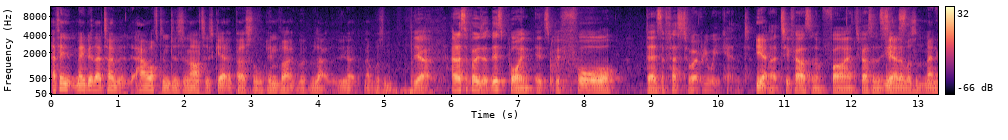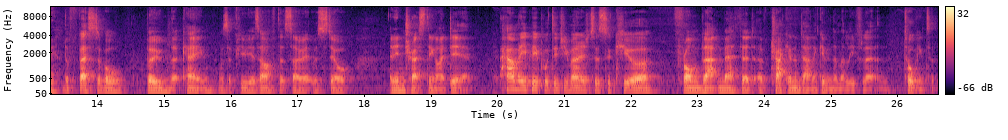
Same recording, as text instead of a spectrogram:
i think maybe at that time how often does an artist get a personal invite with like you know that wasn't Yeah. And I suppose at this point, it's before there's a festival every weekend. Yeah. Like 2005, 2006. yeah there wasn't many the festival boom that came was a few years after, so it was still an interesting idea. How many people did you manage to secure from that method of tracking them down and giving them a leaflet and talking to them?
